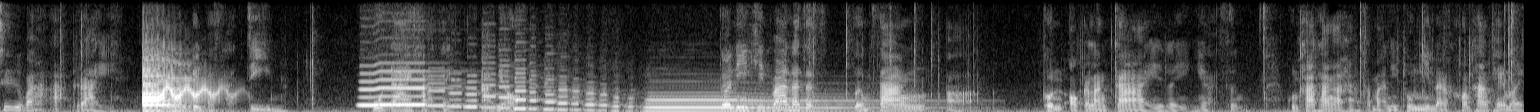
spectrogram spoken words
ชื่อว่าอะไรมันเป็นภาษาจีน พูดได้ค่ะแต่อ่านไม่ออก ตัวนี้คิดว่าน่าจะเสริมสร้างคนออกกำลังกายอะไรอย่างเงี้ย เสริมคุณค่าทางอาหารประมาณนี้ทุงนี้นะค่อนข้างแพงหน่อย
